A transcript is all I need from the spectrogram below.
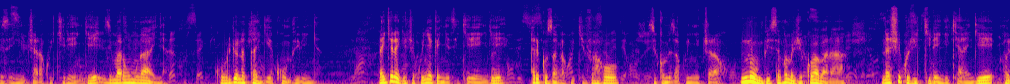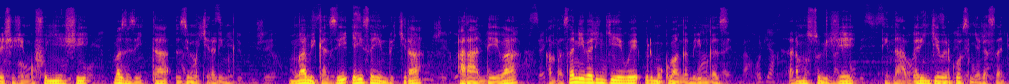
zinyicara ku kirenge zimaraho umwanya. Ku buryo natangiye kumva ibinya. Nagerageje kunyeganyeza ikirenge ariko zanga kukivaho zikomeza kunyicaraho. Numvise nkomeje kubabara nashikuje ikirenge cyanjye nkoresheje ingufu nyinshi maze zihita zimukira rimwe. Umwamikazi yahise ahindukira arandeba ambaza niba ari ngewe urimo kubangamira imbwa ze. Naramusubije nti ntabwo ari ngewe rwose nyagasani.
